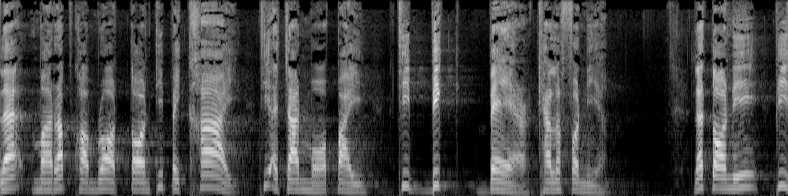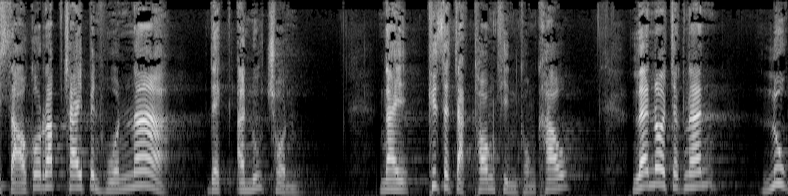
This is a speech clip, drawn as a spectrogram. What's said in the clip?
และมารับความรอดตอนที่ไปค่ายที่อาจารย์หมอไปที่บิ๊กแบร์แคลิฟอร์เนียและตอนนี้พี่สาวก็รับใช้เป็นหัวหน้าเด็กอนุชน ในคริสตจักรท้องถิ่นของเขา และนอกจากนั้นลูก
